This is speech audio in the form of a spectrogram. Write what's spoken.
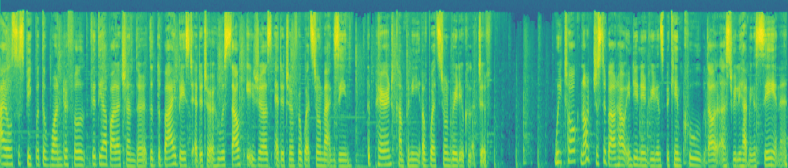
I also speak with the wonderful Vidya Balachander, the Dubai based editor who is South Asia's editor for Whetstone magazine, the parent company of Whetstone Radio Collective. We talk not just about how Indian ingredients became cool without us really having a say in it,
